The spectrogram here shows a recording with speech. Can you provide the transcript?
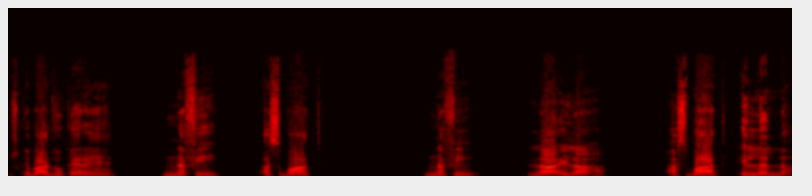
اس کے بعد وہ کہہ رہے ہیں نفی اسبات نفی لا الہ اسبات اللہ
